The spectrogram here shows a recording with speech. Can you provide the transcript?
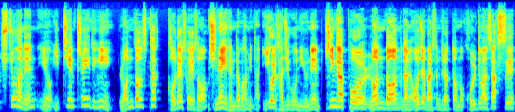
추종하는 이 ETN 트레이딩이 런던 스탁 거래소에서 진행이 된다고 합니다. 이걸 가지고 온 이유는 싱가포르, 런던, 그다음에 어제 말씀드렸던 뭐 골드만삭스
